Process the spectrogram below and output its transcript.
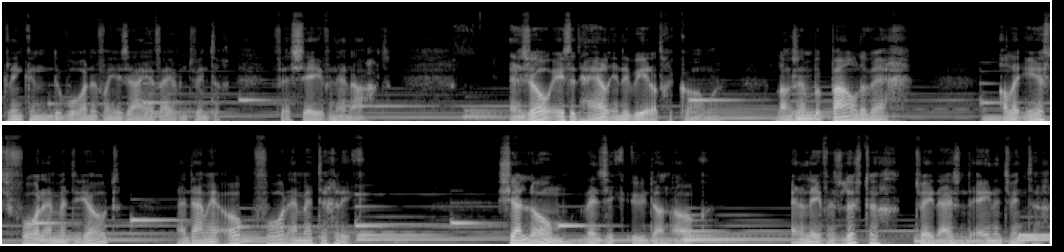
klinken de woorden van Jesaja 25, vers 7 en 8. En zo is het heil in de wereld gekomen, langs een bepaalde weg Allereerst voor en met de Jood en daarmee ook voor en met de Griek. Shalom wens ik u dan ook en een levenslustig 2021.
